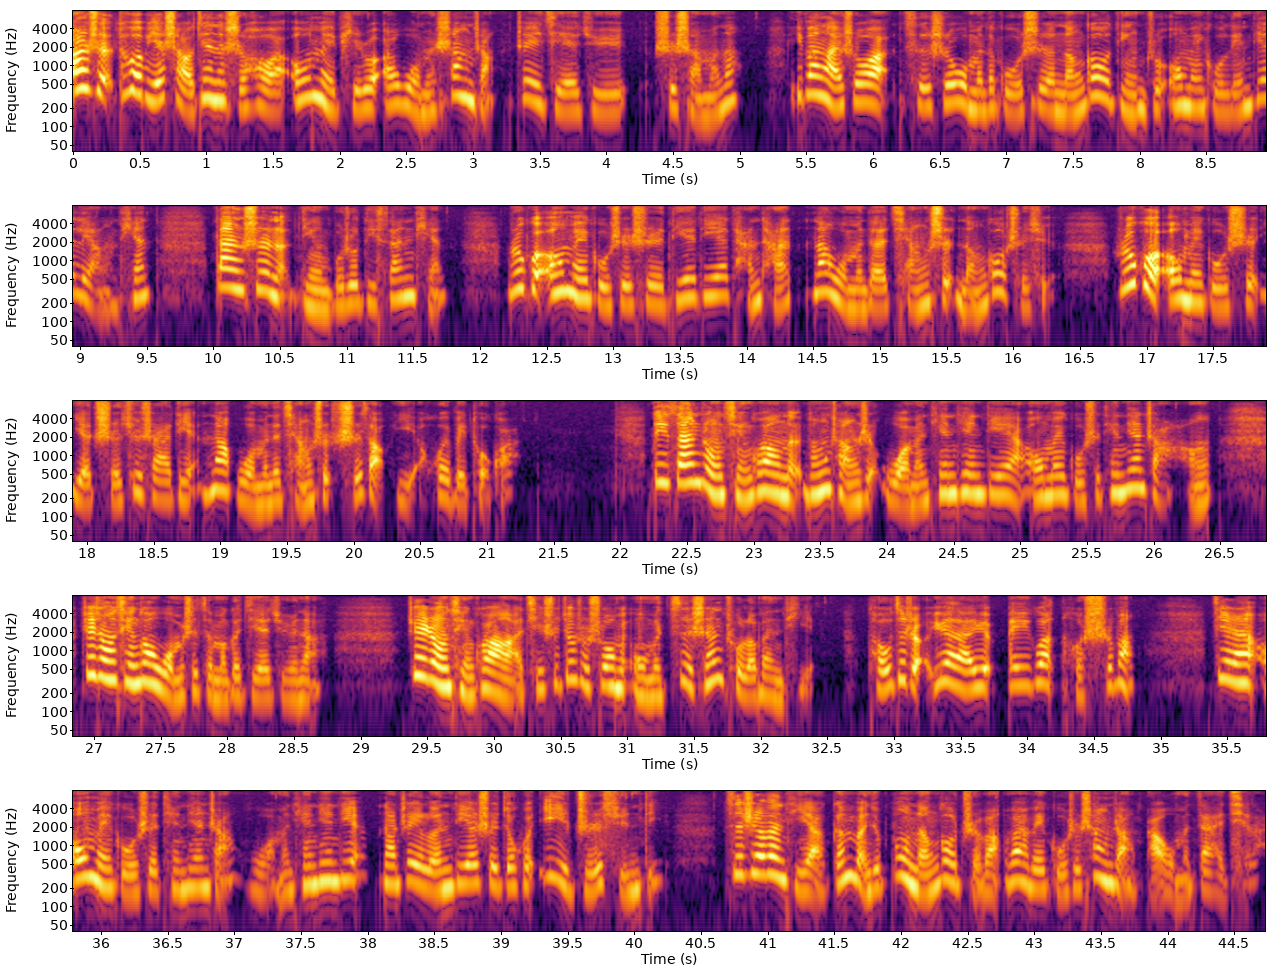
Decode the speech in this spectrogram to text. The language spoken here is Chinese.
二是特别少见的时候啊，欧美疲弱而我们上涨，这结局是什么呢？一般来说啊，此时我们的股市能够顶住欧美股连跌两天，但是呢，顶不住第三天。如果欧美股市是跌跌弹弹，那我们的强势能够持续；如果欧美股市也持续杀跌，那我们的强势迟早也会被拖垮。第三种情况呢，通常是我们天天跌啊，欧美股市天天涨，这种情况我们是怎么个结局呢？这种情况啊，其实就是说明我们自身出了问题，投资者越来越悲观和失望。既然欧美股市天天涨，我们天天跌，那这一轮跌势就会一直寻底。自身问题啊，根本就不能够指望外围股市上涨把我们带起来。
